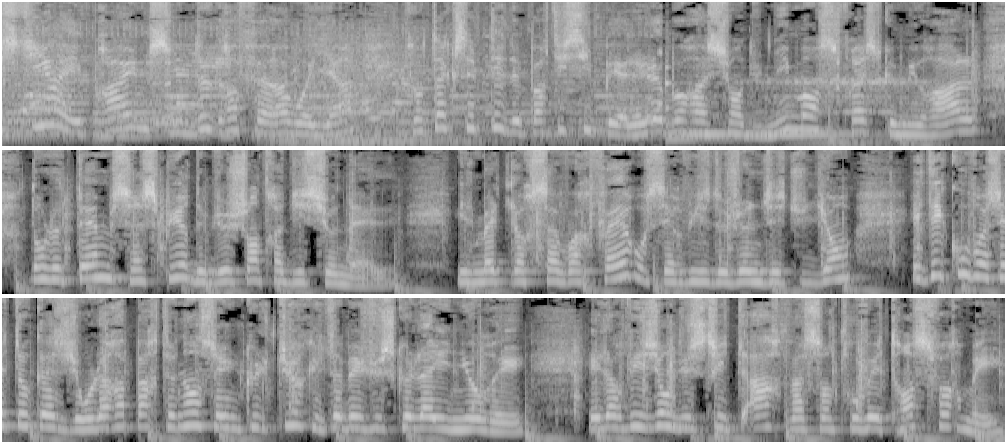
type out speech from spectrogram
Estia et Prime sont deux graffeurs hawaïens qui ont accepté de participer à l'élaboration d'une immense fresque murale dont le thème s'inspire des vieux chants traditionnels. Ils mettent leur savoir-faire au service de jeunes étudiants et découvrent à cette occasion leur appartenance à une culture qu'ils avaient jusque-là ignorée. Et leur vision du street art va s'en trouver transformée.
